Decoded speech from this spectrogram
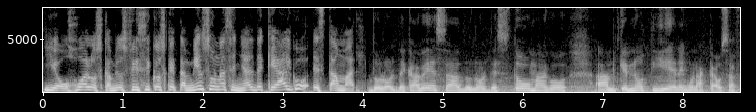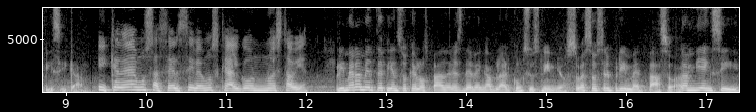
Y ojo a los cambios físicos que también son una señal de que algo está mal. Dolor de cabeza, dolor de estómago, que no tienen una causa física. ¿Y qué debemos hacer si vemos que algo no está bien? Primeramente pienso que los padres deben hablar con sus niños. Eso es el primer paso. También sí,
